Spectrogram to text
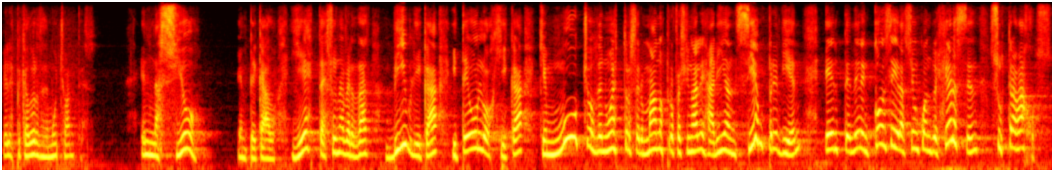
Él es pecador desde mucho antes. Él nació en pecado. Y esta es una verdad bíblica y teológica que muchos de nuestros hermanos profesionales harían siempre bien en tener en consideración cuando ejercen sus trabajos.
